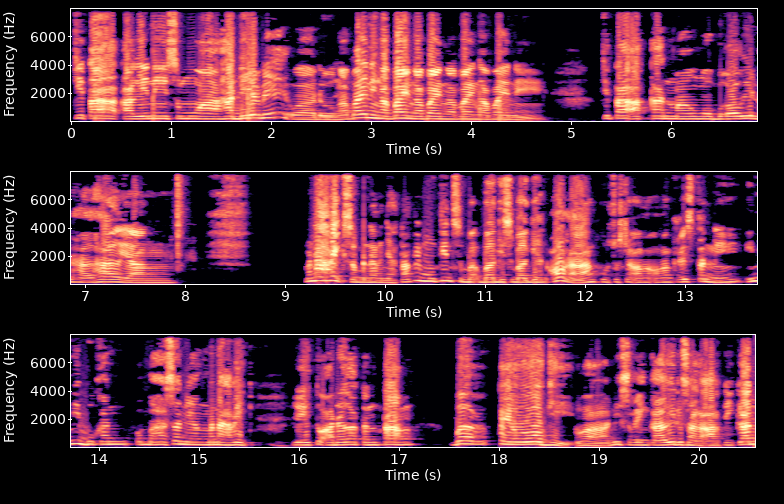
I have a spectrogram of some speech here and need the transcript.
kita kali ini semua hadir nih. Waduh, ngapain nih? Ngapain? Ngapain? Ngapain? Ngapain nih? Kita akan mau ngobrolin hal-hal yang menarik sebenarnya, tapi mungkin seba bagi sebagian orang, khususnya orang-orang Kristen nih, ini bukan pembahasan yang menarik, yaitu adalah tentang berteologi. Wah, ini sering kali disalah artikan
